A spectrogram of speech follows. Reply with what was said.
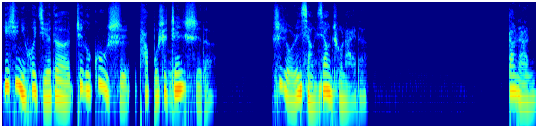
也许你会觉得这个故事它不是真实的，是有人想象出来的。当然，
